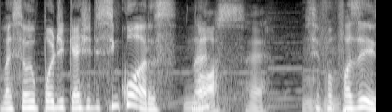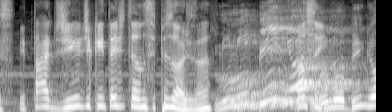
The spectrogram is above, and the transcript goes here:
vai ser um podcast de 5 horas, né? Nossa, é. Se for fazer isso. E tadinho de quem tá editando esse episódio, né? Lulubinho! Então assim, Lulubinho!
